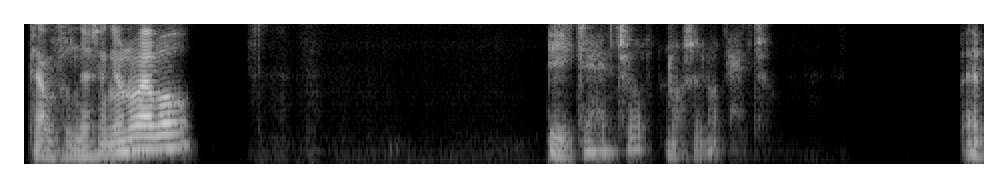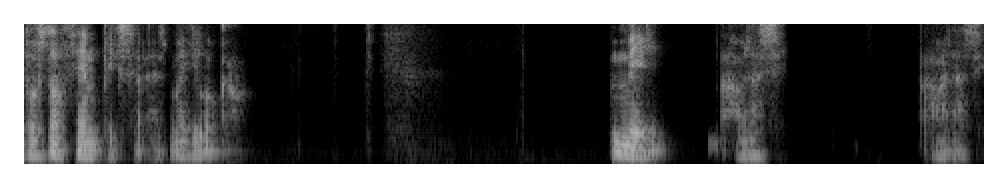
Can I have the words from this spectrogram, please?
Creamos un diseño nuevo. ¿Y qué he hecho? No sé lo que he hecho. He puesto 100 píxeles, me he equivocado. 1000. Ahora sí. Ahora sí.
